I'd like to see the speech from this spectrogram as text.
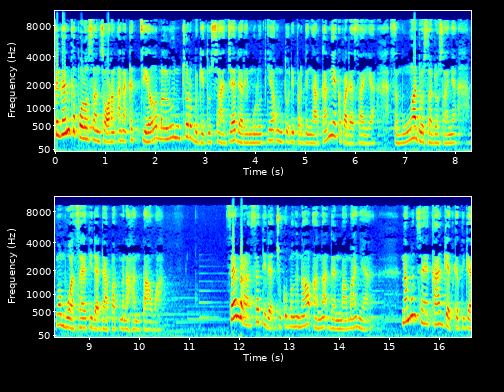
Dengan kepolosan seorang anak kecil meluncur begitu saja dari mulutnya untuk diperdengarkannya kepada saya. Semua dosa-dosanya membuat saya tidak dapat menahan tawa. Saya merasa tidak cukup mengenal anak dan mamanya. Namun saya kaget ketika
